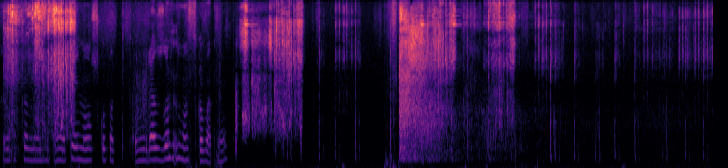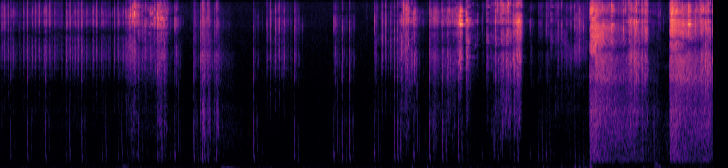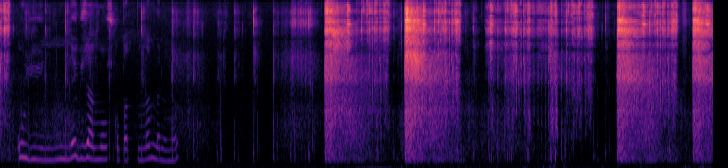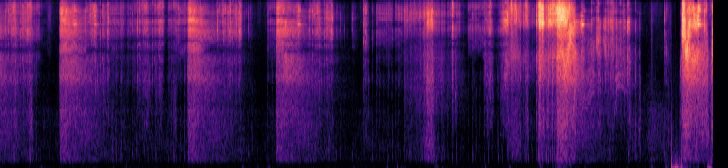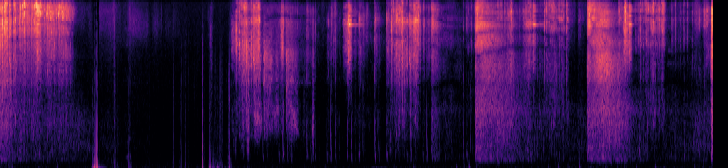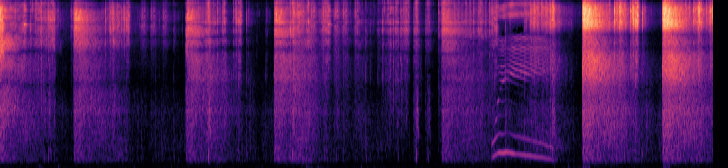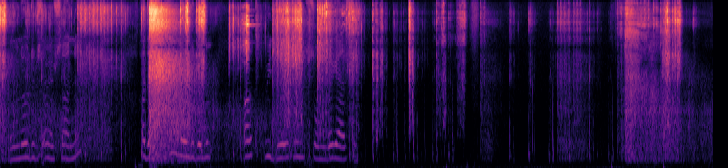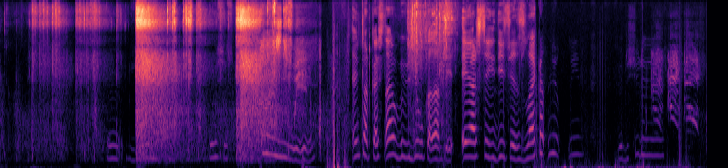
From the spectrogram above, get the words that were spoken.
Hadi bakalım. AP no scope attık. Ama biraz zor no scope atmak. Uy ne güzel mouse kapattım lan ben onu. gelsin. Hı, güzel. Görüşürüz. Oy. Arkadaşlar bu video bu kadar. Eğer sevdiyseniz like atmayı unutmayın. Görüşürüz.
